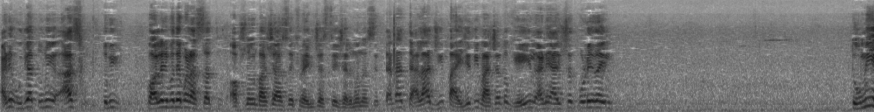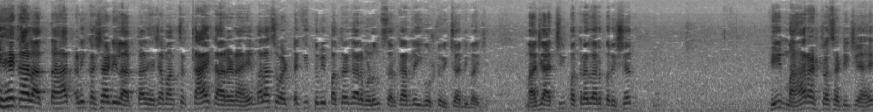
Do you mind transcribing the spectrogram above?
आणि उद्या तुम्ही आज तुम्ही कॉलेजमध्ये पण असतात ऑप्शनल भाषा असते फ्रेंच असते जर्मन असते त्यांना त्याला जी पाहिजे ती भाषा तो घेईल आणि आयुष्यात पुढे जाईल. तुम्ही हे का लादता आहात आणि कशासाठी लादतात ह्याच्या मागचं काय कारण आहे? मला असं वाटतं की तुम्ही पत्रकार म्हणून सरकारने ही गोष्ट विचारली पाहिजे. माझी आजची पत्रकार परिषद ही महाराष्ट्रासाठीची आहे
